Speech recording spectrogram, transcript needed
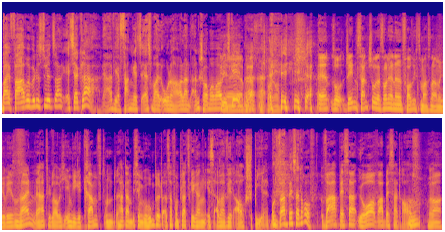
Bei Favre würdest du jetzt sagen, ist ja klar, ja, wir fangen jetzt erstmal ohne Haaland an, schauen wir mal, wie ja, es geht. Ja, ne? Belastungssteuerung. ja. äh, so, Jaden Sancho, das soll ja eine Vorsichtsmaßnahme gewesen sein. Er hatte, glaube ich, irgendwie gekrampft und hat da ein bisschen gehumpelt, als er vom Platz gegangen ist, aber wird auch spielen. Und war besser drauf. War besser, ja, war besser drauf. Mhm. Ja.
